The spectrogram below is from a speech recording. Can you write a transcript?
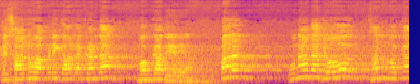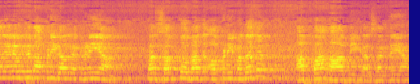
ਕਿ ਸਾਨੂੰ ਆਪਣੀ ਗੱਲ ਰੱਖਣ ਦਾ ਮੌਕਾ ਦੇ ਰਿਹਾ। ਪਰ ਉਹਨਾਂ ਦਾ ਜੋ ਸਾਨੂੰ ਮੌਕਾ ਦੇ ਰਿਹਾ, ਉੱਥੇ ਤਾਂ ਆਪਣੀ ਗੱਲ ਰੱਖਣੀ ਆ। ਪਰ ਸਭ ਤੋਂ ਵੱਧ ਆਪਣੀ ਮਦਦ ਆਪਾਂ ਆਪ ਹੀ ਕਰ ਸਕਦੇ ਆ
